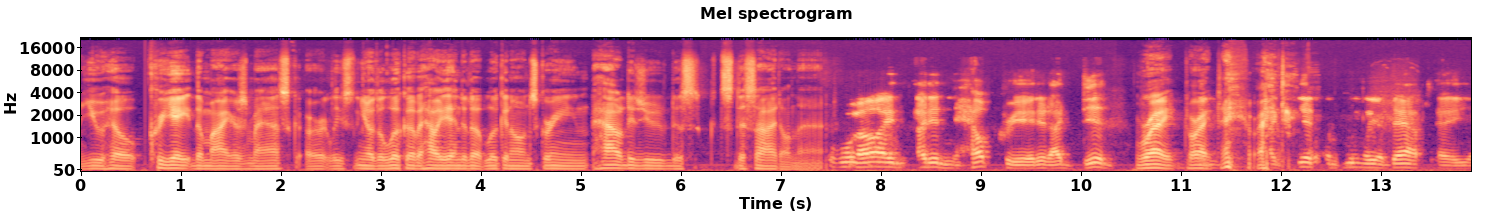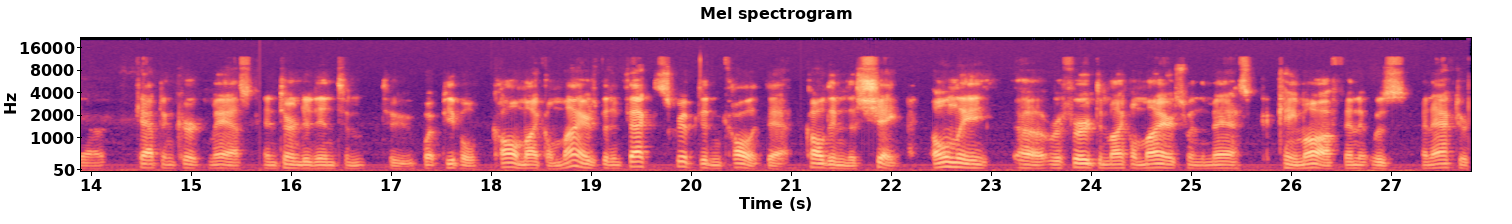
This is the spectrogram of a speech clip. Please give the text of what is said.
you helped create the Myers mask, or at least you know the look of it, how he ended up looking on screen. How did you dis- decide on that? Well, I I didn't help create it. I did. Right, right, right. I did completely adapt a uh, Captain Kirk mask and turned it into to what people call Michael Myers, but in fact the script didn't call it that. Called him the Shape. Only uh, referred to Michael Myers when the mask came off, and it was an actor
